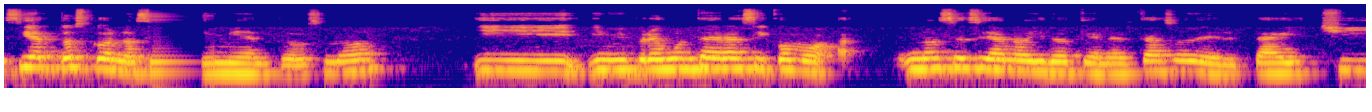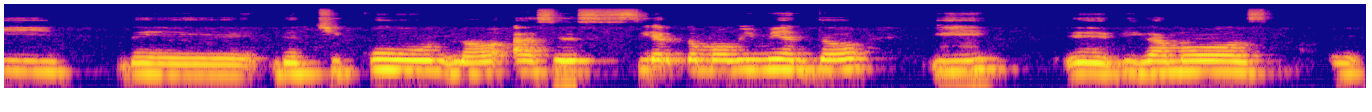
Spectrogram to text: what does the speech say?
ciertos conocimientos, ¿no? Y, mi pregunta era así como, no sé si han oído que en el caso del tai chi, de, del chikun, ¿no? Haces cierto movimiento y, eh, digamos, eh,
